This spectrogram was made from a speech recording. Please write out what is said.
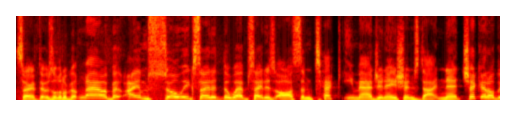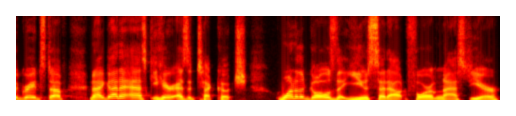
Sorry if that was a little bit loud, but I am so excited. The website is awesome. Techimaginations.net. Check out all the great stuff. Now, I got to ask you here as a tech coach, one of the goals that you set out for last year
